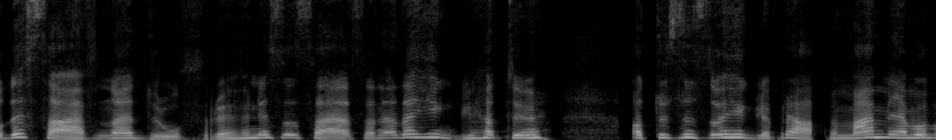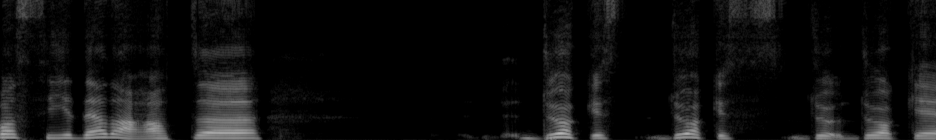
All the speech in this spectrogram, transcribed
og det sa jeg når jeg dro for øvrig, så sa jeg sånn Ja, det er hyggelig at du, at du syns det var hyggelig å prate med meg, men jeg må bare si det, da, at uh, du har ikke Du har ikke, du, du har ikke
